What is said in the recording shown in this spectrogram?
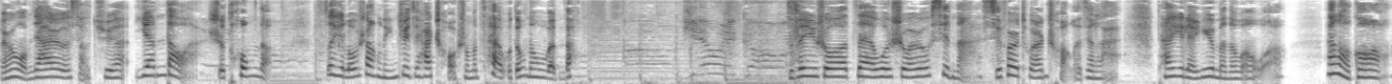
反正我们家这个小区烟道啊是通的，所以楼上邻居家炒什么菜我都能闻到。子飞一说在卧室玩游戏呢，媳妇儿突然闯了进来，他一脸郁闷的问我。哎，老公，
